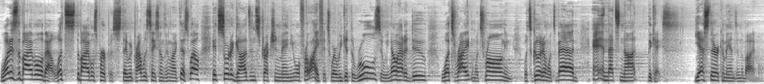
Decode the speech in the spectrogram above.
what is the Bible about? What's the Bible's purpose? They would probably say something like this Well, it's sort of God's instruction manual for life. It's where we get the rules and we know how to do what's right and what's wrong and what's good and what's bad. And that's not the case. Yes, there are commands in the Bible.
